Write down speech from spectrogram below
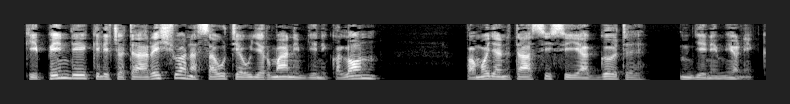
Kipindi kilichotayarishwa na sauti ya ujerumani mjini cologne pamoja na taasisi ya goethe mjini munich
